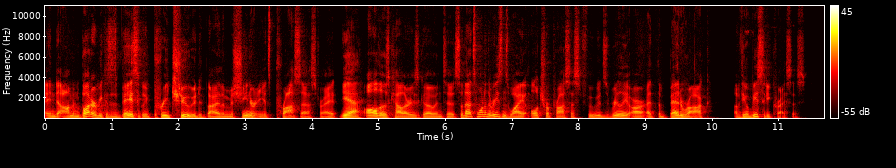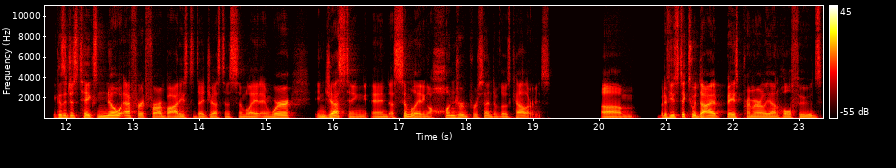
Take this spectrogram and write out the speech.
and almond butter, because it's basically pre chewed by the machinery, it's processed, right? Yeah. All those calories go into. So, that's one of the reasons why ultra processed foods really are at the bedrock of the obesity crisis, because it just takes no effort for our bodies to digest and assimilate. And we're ingesting and assimilating 100% of those calories. Um, but if you stick to a diet based primarily on whole foods,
